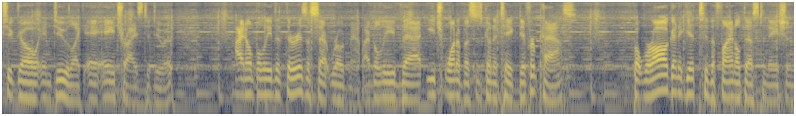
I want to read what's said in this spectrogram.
to go and do like AA tries to do it. I don't believe that there is a set roadmap. I believe that each one of us is going to take different paths, but we're all going to get to the final destination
